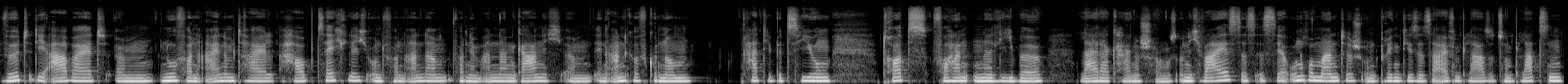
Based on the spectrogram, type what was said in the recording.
wird die Arbeit ähm, nur von einem Teil hauptsächlich und von anderem, von dem anderen gar nicht ähm, in Angriff genommen, hat die Beziehung trotz vorhandener Liebe leider keine Chance. Und ich weiß, das ist sehr unromantisch und bringt diese Seifenblase zum Platzen,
